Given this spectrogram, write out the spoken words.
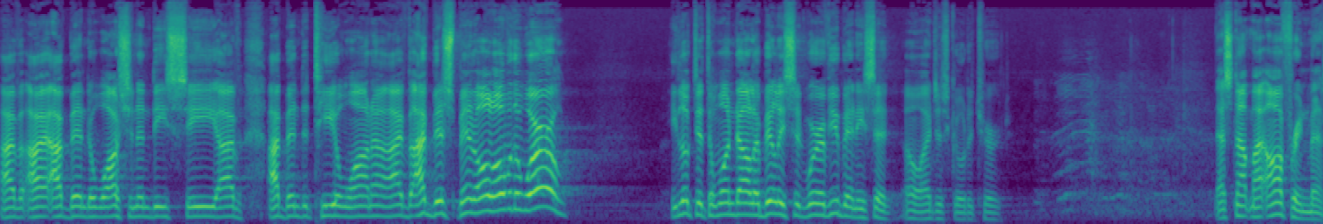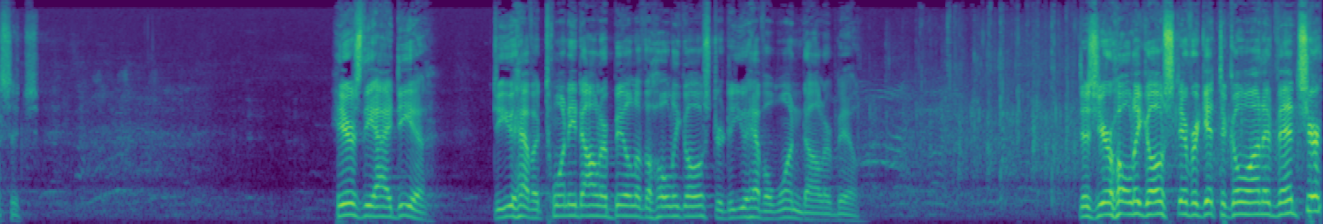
I've I've been to Washington D.C. I've I've been to Tijuana. I've I've just been all over the world." He looked at the one dollar bill. He said, "Where have you been?" He said, "Oh, I just go to church." That's not my offering message. Here's the idea do you have a $20 bill of the Holy Ghost or do you have a $1 bill? Does your Holy Ghost ever get to go on adventure?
